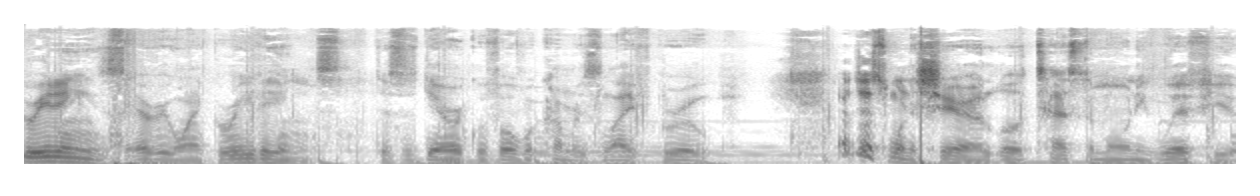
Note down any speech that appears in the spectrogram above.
Greetings, everyone. Greetings. This is Derek with Overcomers Life Group. I just want to share a little testimony with you.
